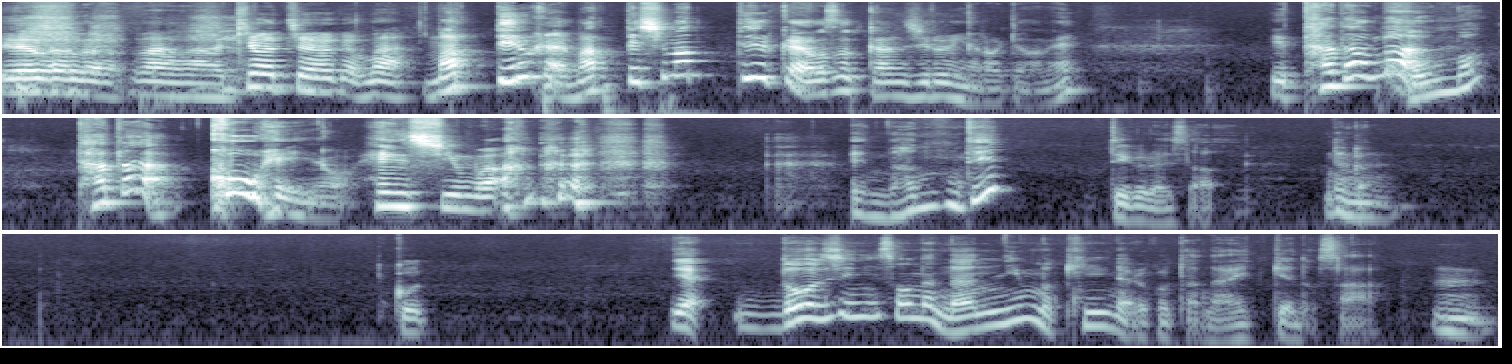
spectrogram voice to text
いやまあまあまあまあ気持ちはわかる。まあ待ってるから待ってしまってるから遅く感じるんやろうけどね。いやただまあほんま？ただこうへんよ返信は。えなんで？ってぐらいさ。なんか、うんこういや同時にそんな何人も気になることはないけどさ。うん。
